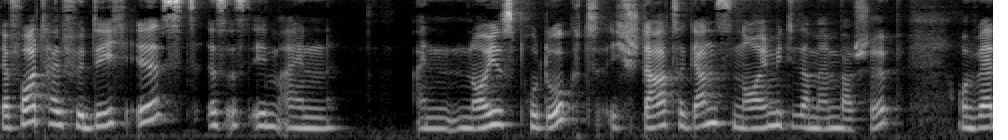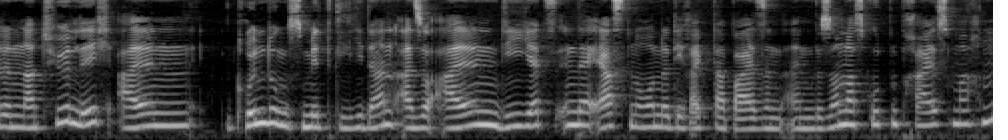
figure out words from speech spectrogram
Der Vorteil für dich ist, es ist eben ein, ein neues Produkt. Ich starte ganz neu mit dieser Membership und werde natürlich allen Gründungsmitgliedern, also allen, die jetzt in der ersten Runde direkt dabei sind, einen besonders guten Preis machen.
